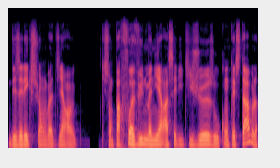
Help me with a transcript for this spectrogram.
des élections, on va dire, euh, qui sont parfois vues de manière assez litigieuse ou contestable.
